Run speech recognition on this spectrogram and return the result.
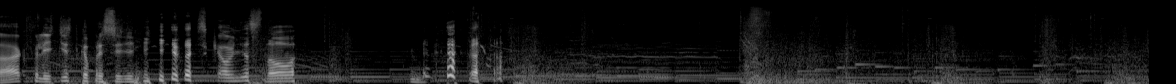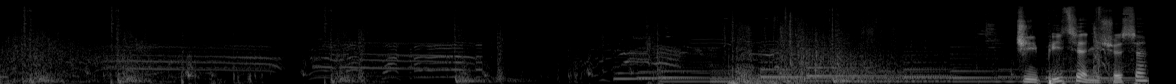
Так, флейтистка присоединилась ко мне снова. Чаепитие? Ничего себе.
